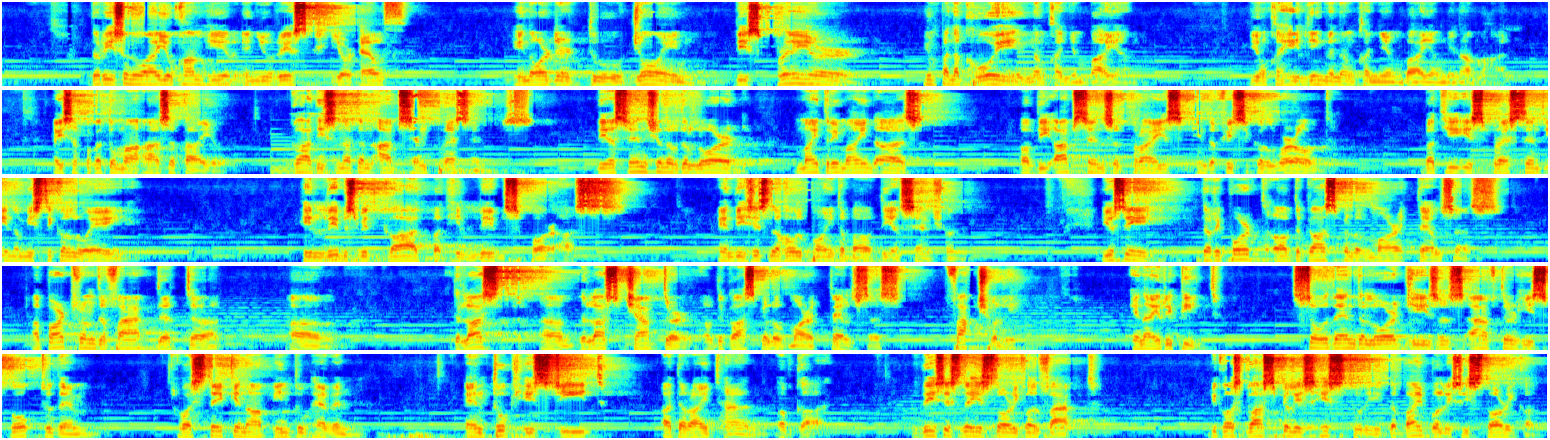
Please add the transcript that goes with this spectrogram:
the reason why you come here and you risk your health in order to join this prayer, yung panaghoy ng kanyang bayan, yung kahilingan ng kanyang bayang minamahal, ay sapagat umaasa tayo, God is not an absent presence. The ascension of the Lord might remind us of the absence of Christ in the physical world but He is present in a mystical way. He lives with God, but He lives for us. And this is the whole point about the ascension. You see, the report of the Gospel of Mark tells us, apart from the fact that uh, uh, the last um, the last chapter of the Gospel of Mark tells us factually, and I repeat, so then the Lord Jesus, after he spoke to them, was taken up into heaven and took his seat at the right hand of God. This is the historical fact. Because gospel is history, the Bible is historical.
